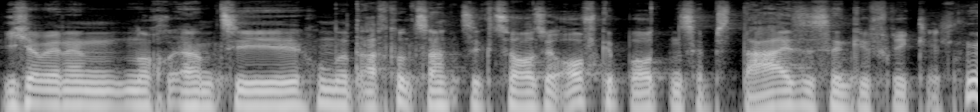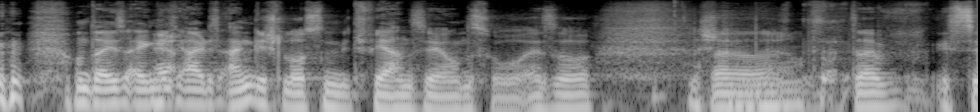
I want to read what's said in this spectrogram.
Ich habe einen noch ähm, C128 zu Hause aufgebaut und selbst da ist es ein Gefrickel. und da ist eigentlich ja. alles angeschlossen mit Fernseher und so. Also stimmt, äh, ja. da ist,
